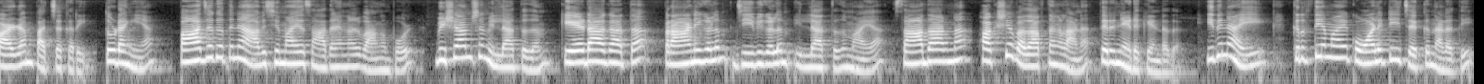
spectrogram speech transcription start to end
പഴം പച്ചക്കറി തുടങ്ങിയ പാചകത്തിന് ആവശ്യമായ സാധനങ്ങൾ വാങ്ങുമ്പോൾ വിഷാംശമില്ലാത്തതും കേടാകാത്ത പ്രാണികളും ജീവികളും ഇല്ലാത്തതുമായ സാധാരണ ഭക്ഷ്യപദാർത്ഥങ്ങളാണ് തിരഞ്ഞെടുക്കേണ്ടത്. ഇതിനായി കൃത്യമായ ക്വാളിറ്റി ചെക്ക് നടത്തി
